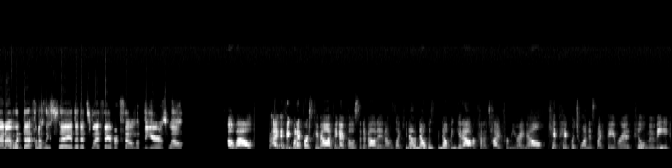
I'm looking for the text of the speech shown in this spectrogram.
and I would definitely say that it's my favorite film of the year as well. Oh, wow. I, I, think when I first came out, I think I posted about it and I was like, you know, Nope, nope and Get Out are kind of tied for me right now. I can't pick which one is my favorite Peele movie.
